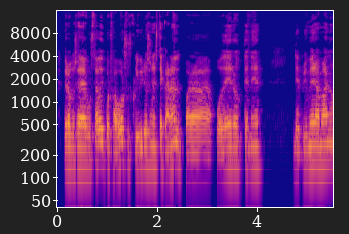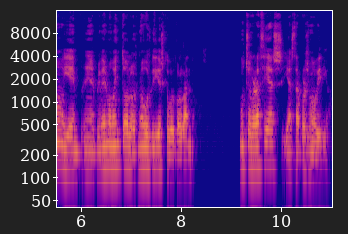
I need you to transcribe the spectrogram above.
Espero que os haya gustado y por favor suscribiros en este canal para poder obtener de primera mano y en, el primer momento los nuevos vídeos que voy colgando. Muchas gracias y hasta el próximo vídeo.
